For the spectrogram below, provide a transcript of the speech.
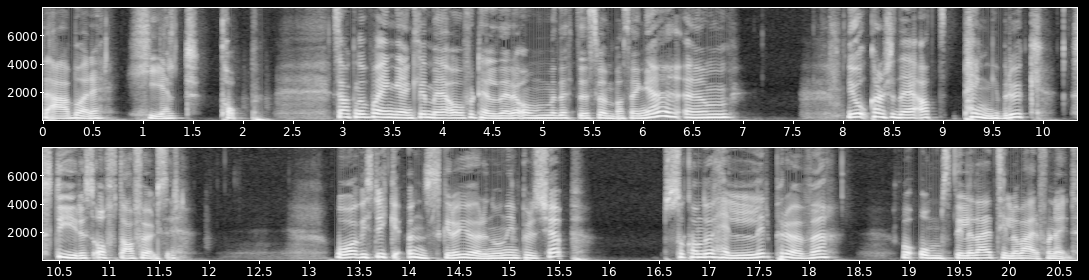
det er bare helt topp. Så jeg har ikke noe poeng egentlig med å fortelle dere om dette svømmebassenget. Um, jo, kanskje det at pengebruk styres ofte av følelser. Og hvis du ikke ønsker å gjøre noen impulskjøp, så kan du heller prøve å omstille deg til å være fornøyd.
